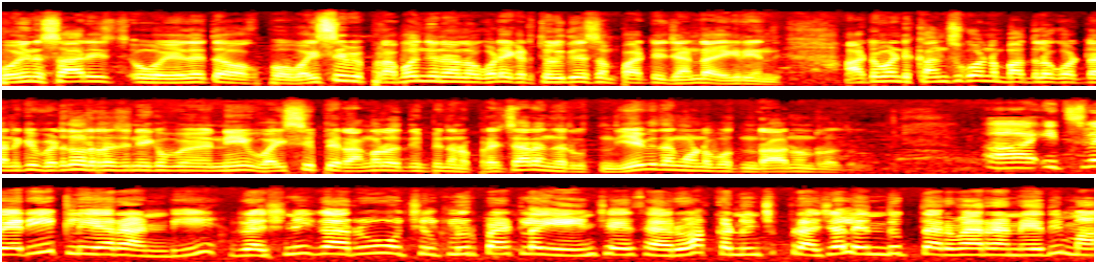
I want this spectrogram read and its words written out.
పోయినసారి ఓ ఏదైతే ఒక వైసీపీ ప్రభంజనంలో కూడా ఇక్కడ తెలుగుదేశం పార్టీ జెండా ఎగిరింది. అటువంటి కంచుకోటను బద్దలు కొట్టడానికి విడుదల రజనీని వైసీపీ రంగంలో దింపిందన్న ప్రచారం జరుగుతుంది. ఏ విధంగా ఉండబోతుంది రానున్న రోజులు? ఇట్స్ వెరీ క్లియర్ అండి. రజనీ గారు చిలుకలూరుపేటలో ఏం చేశారు? అక్కడ నుంచి ప్రజలు ఎందుకు తరవారు అనేది మా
